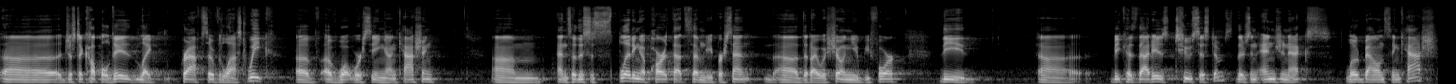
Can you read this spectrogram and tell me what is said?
uh, just a couple days, like graphs over the last week of, of what we're seeing on caching. Um, and so this is splitting apart that 70% uh, that I was showing you before. The, uh, because that is two systems. There's an Nginx load balancing cache.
